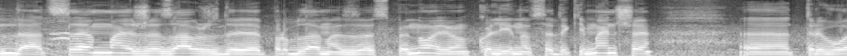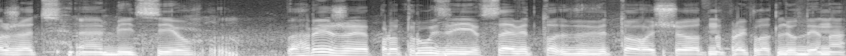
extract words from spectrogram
Да, це майже завжди проблеми з спиною. Коліна все-таки менше е, тривожать бійців. Грижі, протрузії, все від, від того, що, наприклад, людина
